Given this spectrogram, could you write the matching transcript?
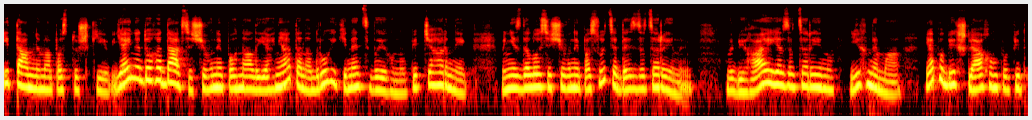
і там нема пастушків. Я й не догадався, що вони погнали ягнята на другий кінець вигону, під чагарник. Мені здалося, що вони пасуться десь за цариною. Вибігаю я за царину, їх нема. Я побіг шляхом попід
